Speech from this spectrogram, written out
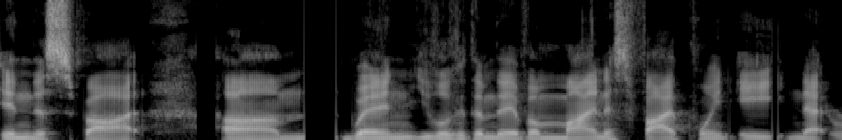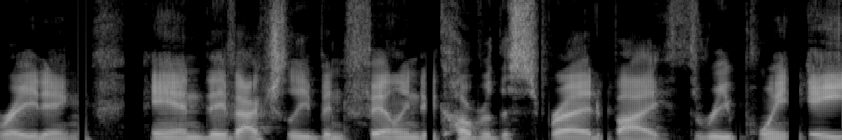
in this spot. Um, when you look at them, they have a minus 5.8 net rating, and they've actually been failing to cover the spread by 3.8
